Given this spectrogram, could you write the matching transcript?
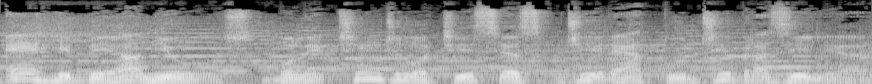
RBA News, Boletim de Notícias, direto de Brasília.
